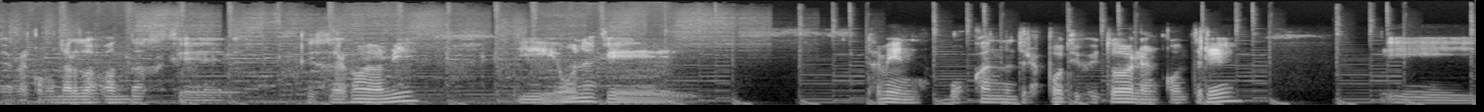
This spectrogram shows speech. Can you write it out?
De recomendar dos bandas que, que se acercaban a mí y una que también buscando entre Spotify y todo la encontré y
